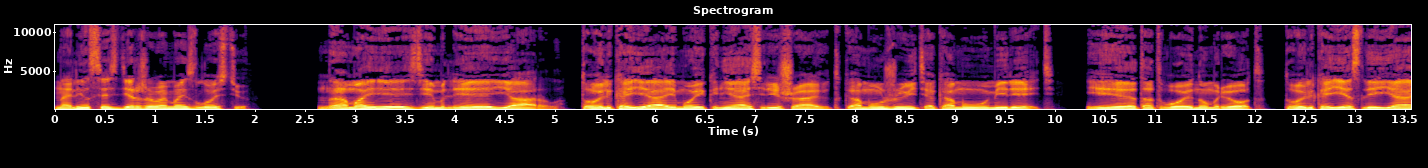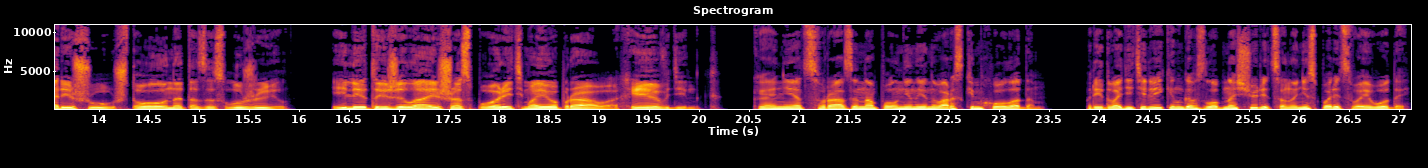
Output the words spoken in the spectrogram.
налился сдерживаемой злостью. «На моей земле, Ярл, только я и мой князь решают, кому жить, а кому умереть. И этот воин умрет, только если я решу, что он это заслужил. Или ты желаешь оспорить мое право, Хевдинг?» Конец фразы наполнен январским холодом. Предводитель викингов злобно щурится, но не спорит с воеводой.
